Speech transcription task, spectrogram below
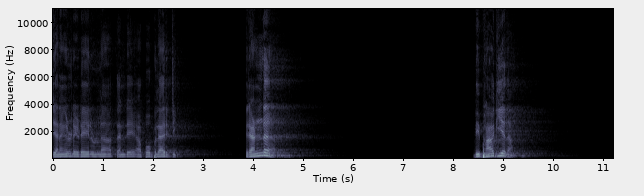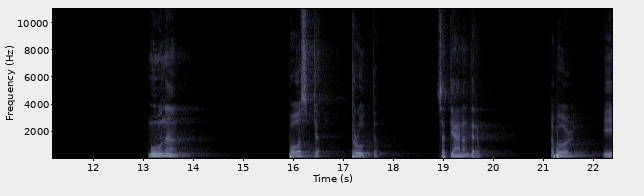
ജനങ്ങളുടെ ഇടയിലുള്ള തന്റെ ആ പോപ്പുലാരിറ്റി. രണ്ട് വിഭാഗീയത. മൂന്ന്. പോസ്റ്റ് ട്രൂത്ത് സത്യാനന്തരം. അപ്പോൾ ഈ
